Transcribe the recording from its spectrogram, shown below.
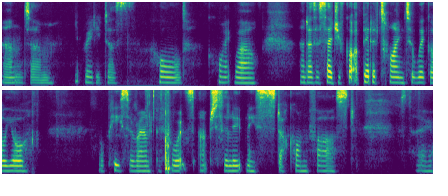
and um, it really does hold quite well. And as I said, you've got a bit of time to wiggle your, your piece around before it's absolutely stuck on fast. So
